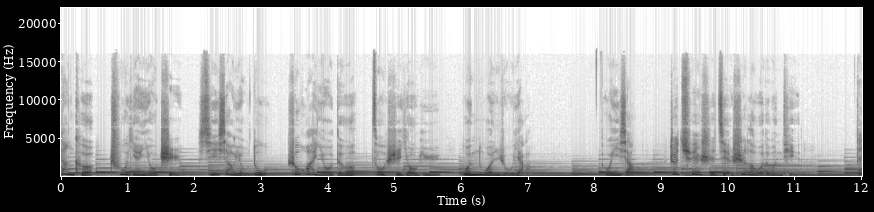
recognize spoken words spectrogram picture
但可出言有尺、嬉笑有度、说话有德、做事有余、温文儒雅。我一想，这确实解释了我的问题，但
